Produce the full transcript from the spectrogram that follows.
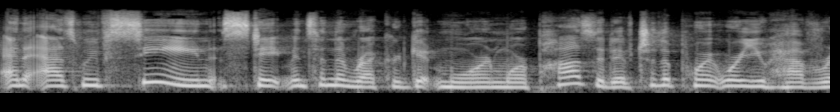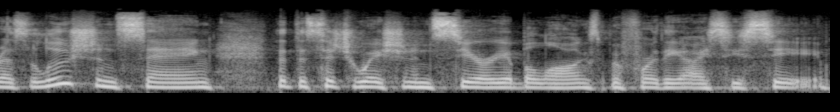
And as we've seen, statements in the record get more and more positive to the point where you have resolutions saying that the situation in Syria belongs before for the ICC.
